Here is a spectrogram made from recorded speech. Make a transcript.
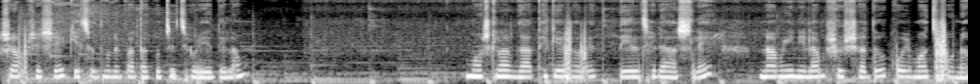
সব শেষে কিছু ধনে পাতা কুচি ছড়িয়ে দিলাম। মশলার গা থেকে এভাবে তেল ছেড়ে আসলে নামিয়ে নিলাম সুস্বাদু কই মাছ পোনা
